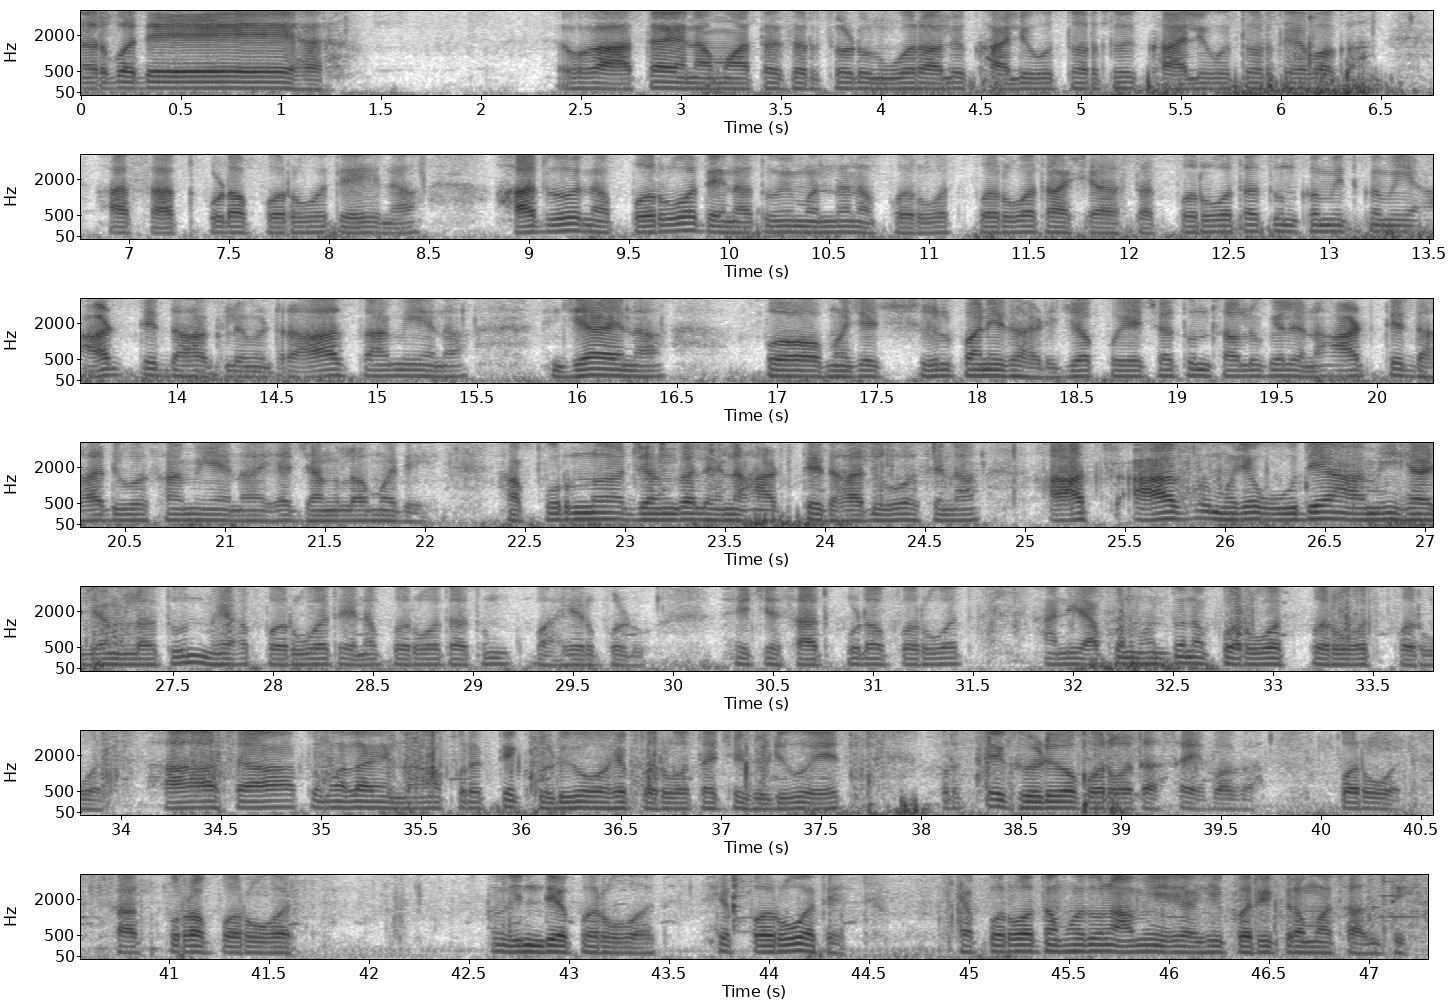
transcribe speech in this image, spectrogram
नर्मदे हर हे बघा आता आहे ना मग आता जर चढून वर आलो खाली उतरतोय खाली उतरतोय बघा. हा सातपुडा पर्वत आहे ना हा जो ना पर्वत आहे ना तुम्ही म्हणता ना पर्वत पर्वत असे असतात. पर्वतातून कमीत कमी आठ ते दहा किलोमीटर. आज आम्ही आहे ना जे आहे ना प म्हणजे शुल्पानी झाडी ज्या प याच्यातून चालू केले ना आठ ते दहा दिवस आम्ही आहे ना ह्या जंगलामध्ये. हा पूर्ण जंगल आहे ना आठ ते दहा दिवस आहे ना आज आज म्हणजे उद्या आम्ही ह्या जंगलातून ह्या पर्वत आहे ना पर्वतातून बाहेर पडू. ह्याचे सातपुडा पर्वत आणि आपण म्हणतो ना पर्वत पर्वत पर्वत. हा असा तुम्हाला आहे ना प्रत्येक व्हिडिओ हे पर्वताचे व्हिडिओ आहेत. प्रत्येक व्हिडिओ पर्वत असा आहे बघा. पर्वत सातपुडा पर्वत विंध्य पर्वत हे पर्वत आहेत. त्या पर्वतामधून आम्ही ही परिक्रमा चालते.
